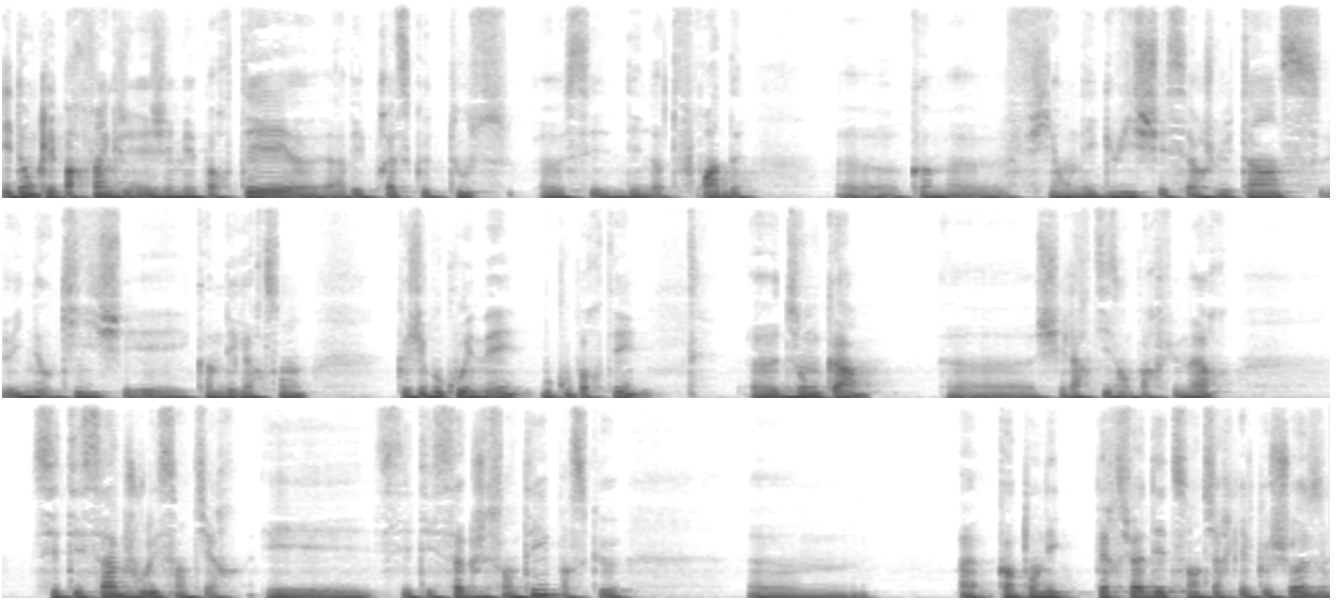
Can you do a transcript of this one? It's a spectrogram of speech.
Et donc les parfums que j'aimais porter euh, avaient presque tous euh, des notes froides, euh, comme Fille en aiguille chez Serge Lutens, Inoki chez Comme des garçons, que j'ai beaucoup aimé, beaucoup porté, Zonka chez l'artisan parfumeur. C'était ça que je voulais sentir. Et c'était ça que je sentais parce que bah, quand on est persuadé de sentir quelque chose,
